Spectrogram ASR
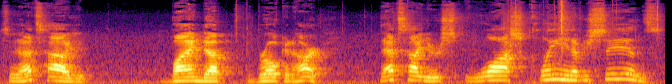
See, that's how you bind up the broken heart. That's how you're washed clean of your sins.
